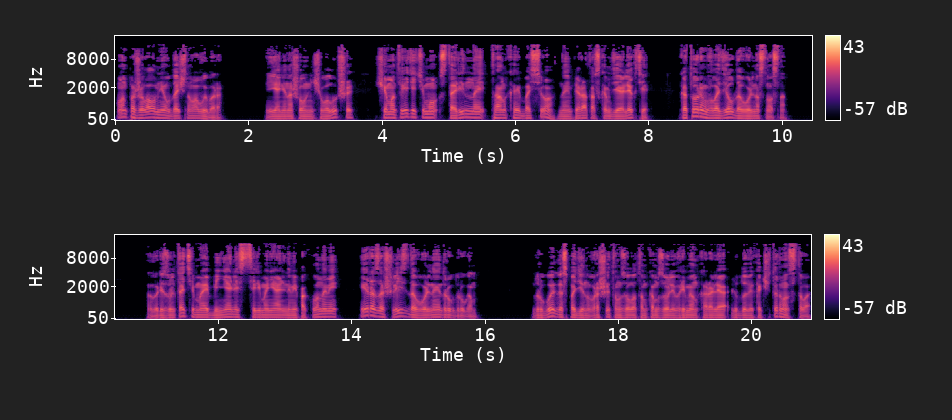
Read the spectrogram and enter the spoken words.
Он пожелал мне удачного выбора. Я не нашел ничего лучше, чем ответить ему старинной танкой басё на императорском диалекте, которым владел довольно сносно. В результате мы обменялись церемониальными поклонами и разошлись, довольные друг другом. Другой господин в расшитом золотом камзоле времен короля Людовика XIV,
